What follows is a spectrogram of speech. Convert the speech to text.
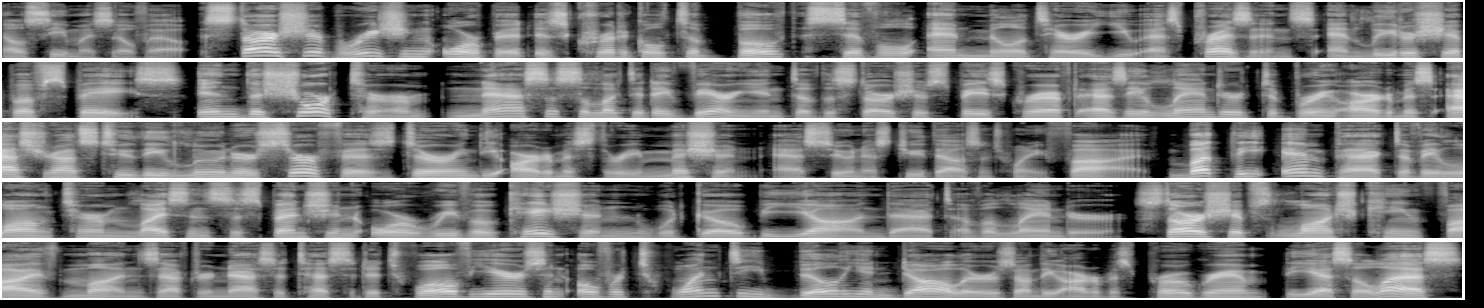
I'll see myself out. Starship reaching orbit is critical to both civil and military U.S. presence and leadership of space. In the short term, NASA selected a variant of the Starship spacecraft as a lander to bring Artemis astronauts to the lunar surface during the Artemis 3 mission as soon as 2025. But the impact of a long-term license suspension or revocation would go beyond that of a lander. Starship's launch came five months after NASA tested it 12 years and over $20 billion on the Artemis program, the SLS,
